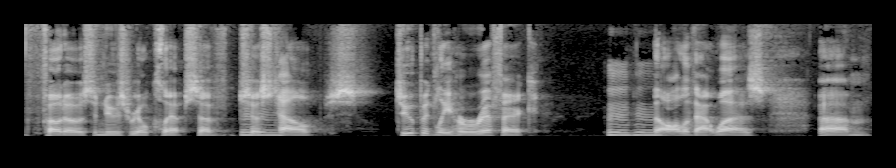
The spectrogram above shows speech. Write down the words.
photos and newsreel clips of just how stupidly horrific all of that was. Um,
